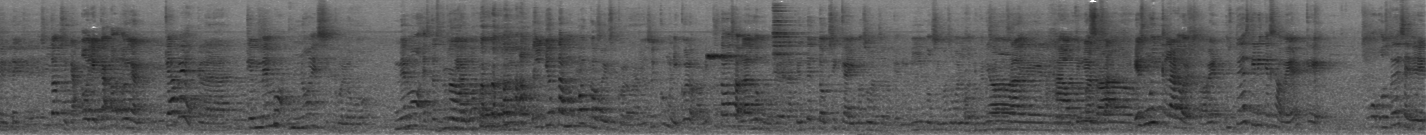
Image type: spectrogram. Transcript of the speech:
gente que es tóxica. Oye, oigan, cabe aclarar que Memo no es psicólogo. Memo está estudiando como- y yo tampoco soy psicóloga, yo soy comunicóloga. Ahorita estamos hablando como que de la gente tóxica y más o menos de lo que vivimos y más o menos de lo que nos ha pasado. Ajá, opiniones. o sea, es muy claro esto. A ver, ustedes tienen que saber que ustedes en el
